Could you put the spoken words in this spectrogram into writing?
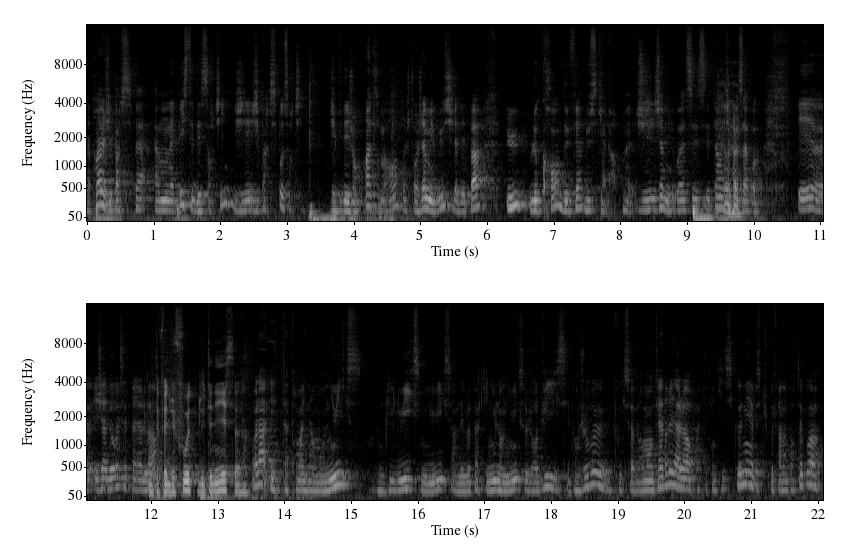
Après, j'ai participé à, mon appli, c'était des sorties. J'ai participé aux sorties. J'ai vu des gens, ah c'est marrant, je t'aurais jamais vu si je n'avais pas eu le cran de faire du Scala. j'ai jamais, ouais, c'était un petit peu ça quoi. Et euh, j'ai adoré cette période-là. Tu as fait du foot, du tennis. Euh. Voilà, et tu apprends énormément en UX. On oublie l'UX, mais l'UX, un développeur qui est nul en UX aujourd'hui, c'est dangereux. Il faut qu'il soit vraiment encadré alors, par quelqu'un qui s'y connaît, parce que tu peux faire n'importe quoi.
